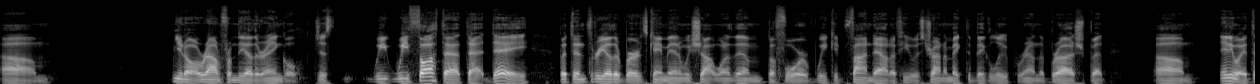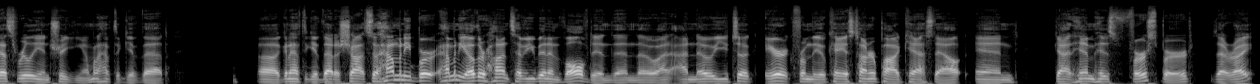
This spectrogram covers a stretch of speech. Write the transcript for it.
um, you know, around from the other angle. Just we we thought that that day, but then three other birds came in and we shot one of them before we could find out if he was trying to make the big loop around the brush. But um, anyway, that's really intriguing. I'm gonna have to give that. Uh, gonna have to give that a shot. So, how many bir- how many other hunts have you been involved in? Then, though, I, I know you took Eric from the Okayest Hunter podcast out and got him his first bird. Is that right?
